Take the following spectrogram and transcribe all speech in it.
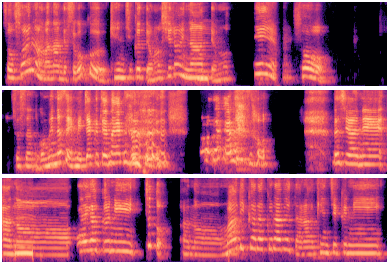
そうそういうのを学んですごく建築って面白いなって思って、うん、そうそうごめんなさいめちゃくちゃ長くなったんです。だからそう。私はね、あのー、大学にちょっと、あのー、周りから比べたら建築に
